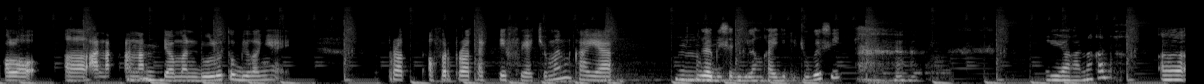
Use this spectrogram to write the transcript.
kalau eh, anak-anak Mm-mm. zaman dulu tuh bilangnya pro- overprotective ya cuman kayak Hmm. nggak bisa dibilang kayak gitu juga sih Iya karena kan eh,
